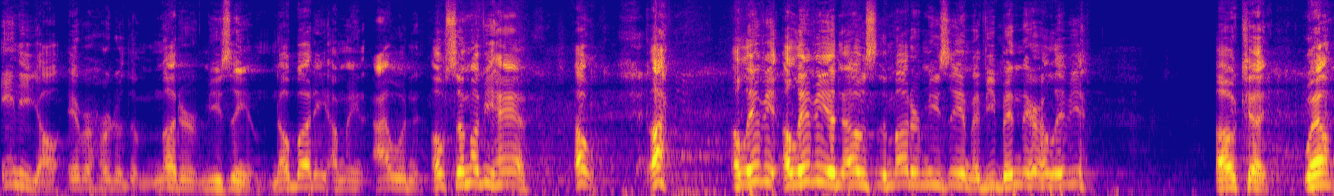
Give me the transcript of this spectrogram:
any y'all ever heard of the Mutter Museum? Nobody? I mean, I wouldn't. Oh, some of you have. Oh, ah, Olivia, Olivia knows the Mutter Museum. Have you been there, Olivia? Okay. Well,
